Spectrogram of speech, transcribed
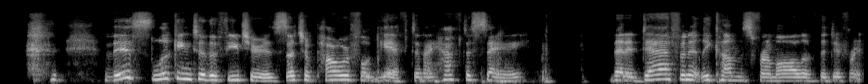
this looking to the future is such a powerful gift. And I have to say that it definitely comes from all of the different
